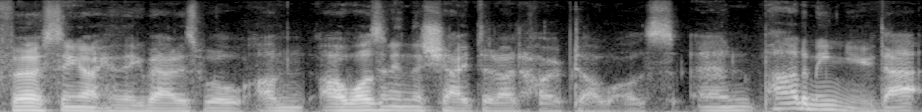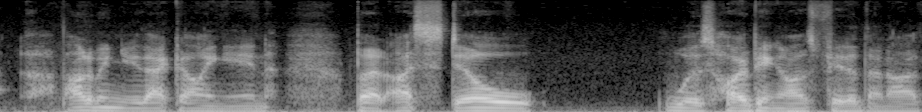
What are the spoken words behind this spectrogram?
first thing I can think about is, well, I'm, I was not in the shape that I'd hoped I was. And part of me knew that. Part of me knew that going in, but I still was hoping I was fitter than I,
